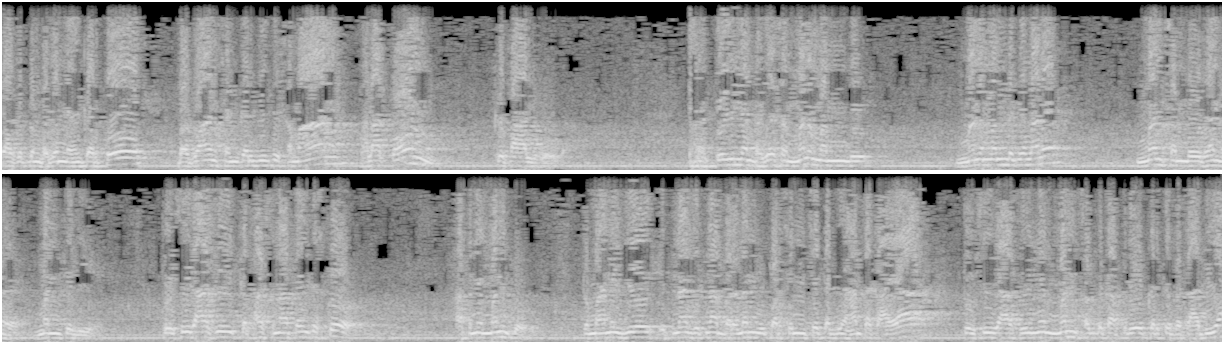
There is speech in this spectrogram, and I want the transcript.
का तुम भजन नहीं करते, भगवान शंकर जी के समान भला कौन कृपाल होगा? कोई न भजस मन मंद। मन मंद के माने मन संबोधन है मन के लिए। तुलसीदास जी कथा सुनाते हैं किसको? अपने मन को। तो माने ये इतना जितना वर्णन ऊपर से नीचे तक यहाँ तक आया तुलसीदास जी ने मन शब्द का प्रयोग करके बता दिया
